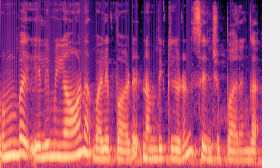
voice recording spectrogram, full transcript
ரொம்ப எளிமையான வழிபாடு நம்பிக்கையுடன் செஞ்சு பாருங்கள்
